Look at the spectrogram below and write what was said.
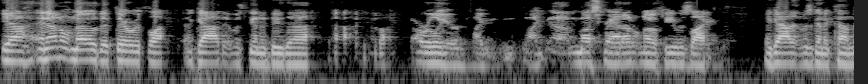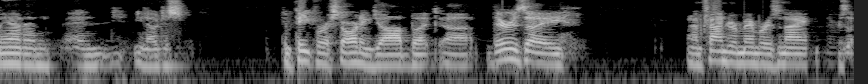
Yeah, and I don't know that there was like a guy that was going to do that uh, like earlier, like like uh, Muskrat. I don't know if he was like the guy that was going to come in and and you know just compete for a starting job. But uh, there is a, and I'm trying to remember his name. There's a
